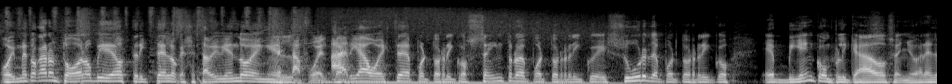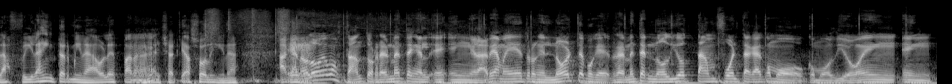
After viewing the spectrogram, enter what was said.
hoy me tocaron todos los videos tristes, lo que se está viviendo en el Está fuerte. área oeste de Puerto Rico, centro de Puerto Rico y sur de Puerto Rico. Es bien complicado, señores. Las filas interminables para Ujú. echar gasolina. Acá Eh, no lo vemos tanto realmente en el, en el área metro, en el norte, porque realmente no dio tan fuerte acá como, como dio en, en,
